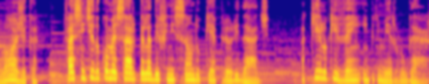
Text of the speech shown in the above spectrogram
lógica, faz sentido começar pela definição do que é prioridade, aquilo que vem em primeiro lugar.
